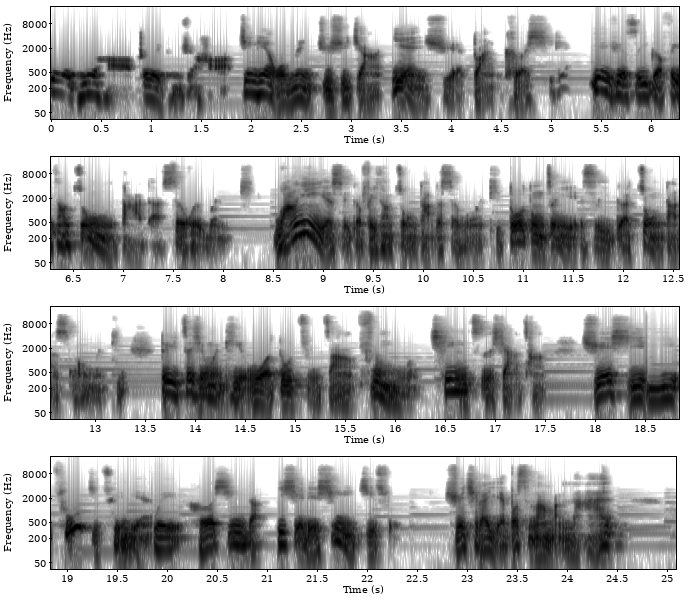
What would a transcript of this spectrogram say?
各位朋友好，各位同学好，今天我们继续讲厌学短课系列。厌学是一个非常重大的社会问题，网瘾也是一个非常重大的社会问题，多动症也是一个重大的社会问题。对于这些问题，我都主张父母亲自下场学习，以初级催眠为核心的一系列心理技术，学起来也不是那么难，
